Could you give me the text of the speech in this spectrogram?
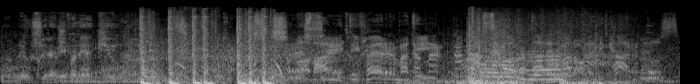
non ne uscirà vivo neanche uno. Avanti, fermati! Ascolta le parole di Carlos!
